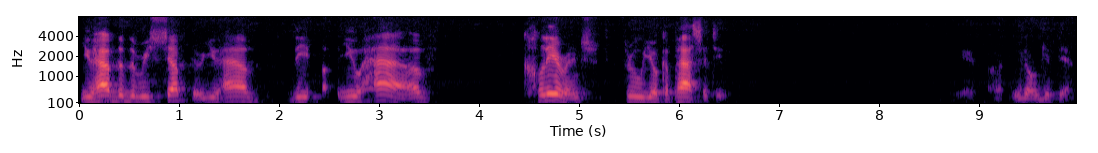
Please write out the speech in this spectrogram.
you have the, the receptor, you have the you have clearance through your capacity. We're gonna get there.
